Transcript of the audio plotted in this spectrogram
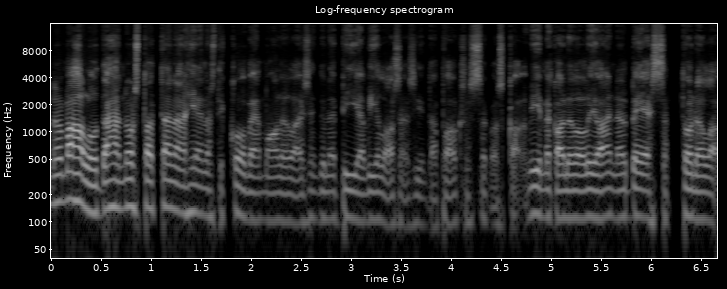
No mä haluan tähän nostaa tänään hienosti KV-maalilla esiintyneen Pia Vilosen siinä tapauksessa, koska viime kaudella oli jo NLBssä todella,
